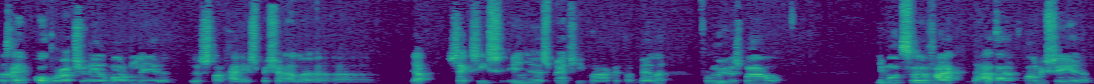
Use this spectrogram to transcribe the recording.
Dan ga je operationeel modelleren. Dus dan ga je speciale ja, secties in je spreadsheet maken, tabellen, formules bouwen. Je moet uh, vaak data produceren.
